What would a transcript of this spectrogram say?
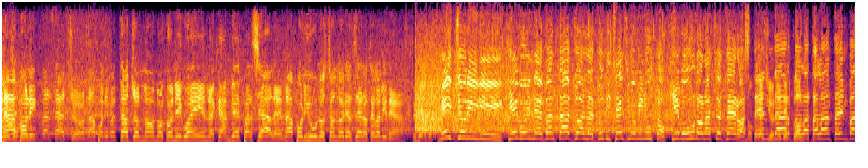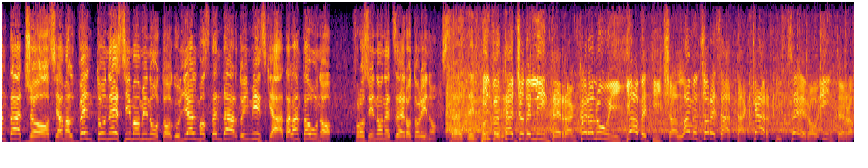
Napoli in vantaggio, Napoli in vantaggio al nono con Higuain, cambia il parziale, Napoli 1, Sandoria 0, te la linea. Vediamo. Meggiorini, Chievo in vantaggio al dodicesimo minuto, Chievo 1, Lazio 0. Stendardo, l'Atalanta in vantaggio, siamo al ventunesimo minuto, Guglielmo Stendardo in mischia, Atalanta 1. Frosinone 0, Torino. Il vantaggio dell'Inter, ancora lui, Jovetic alla mezz'ora esatta, Carpi 0, Inter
